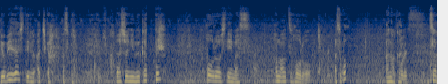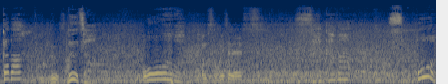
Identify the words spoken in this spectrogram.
呼び出してるあっちかあそこ場所に向かって放浪しています。浜松放浪。あそこ？あのこです。酒場？ブーザー。おお本日のお店です。酒場？おおあ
